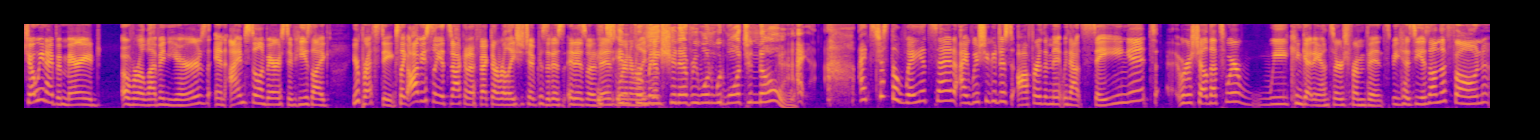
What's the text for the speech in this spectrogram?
Joey and I have been married over 11 years, and I'm still embarrassed if he's like, "Your breath stinks." Like, obviously, it's not going to affect our relationship because it is. It is what it It's is. We're in a relationship. information everyone would want to know. I, It's just the way it's said. I wish you could just offer the mint without saying it. Rochelle, that's where we can get answers from Vince because he is on the phone.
